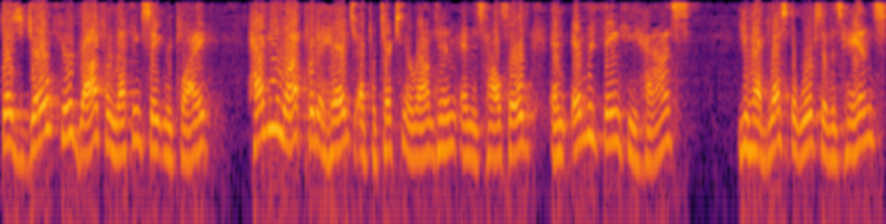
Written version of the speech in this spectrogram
Does Job fear God for nothing? Satan replied. Have you not put a hedge of protection around him and his household and everything he has? You have blessed the works of his hands,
